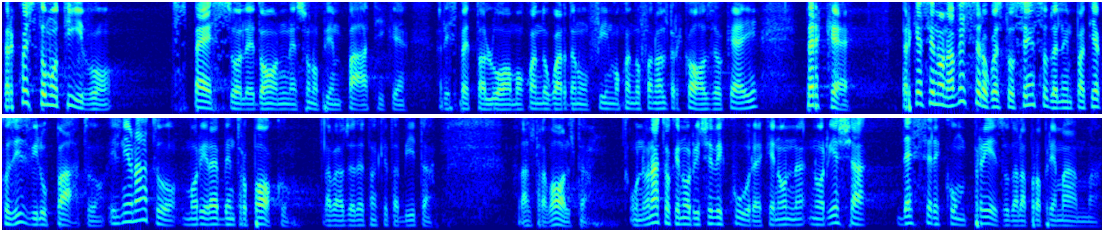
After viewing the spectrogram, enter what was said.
Per questo motivo spesso le donne sono più empatiche rispetto all'uomo quando guardano un film quando fanno altre cose, ok? Perché? Perché se non avessero questo senso dell'empatia così sviluppato, il neonato morirebbe entro poco, l'aveva già detto anche Tabita l'altra volta. Un neonato che non riceve cure, che non, non riesce ad essere compreso dalla propria mamma,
